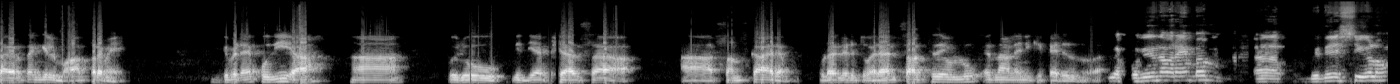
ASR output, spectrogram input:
തകർത്തെങ്കിൽ മാത്രമേ ഇവിടെ പുതിയ ഒരു വിദ്യാഭ്യാസ സംസ്കാരം ഉടലെടുത്ത് വരാൻ സാധ്യതയുള്ളൂ എന്നാണ് എനിക്ക് കരുതുന്നത്. പുതിയെന്ന് പറയുമ്പം വിദേശികളും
